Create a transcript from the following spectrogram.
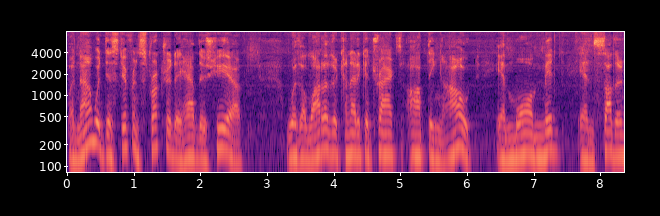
But now with this different structure they have this year, with a lot of the Connecticut tracks opting out and more mid and southern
